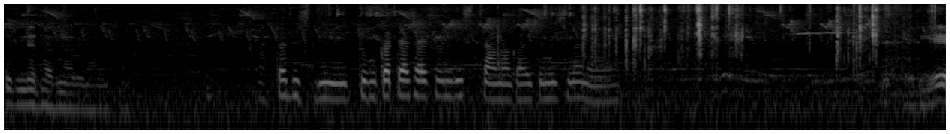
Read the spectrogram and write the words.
कुर्ले धरणारी माणसं. आता दिसली. तुमका त्या साईडून दिसता माका तुम्हीच ना. ये.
